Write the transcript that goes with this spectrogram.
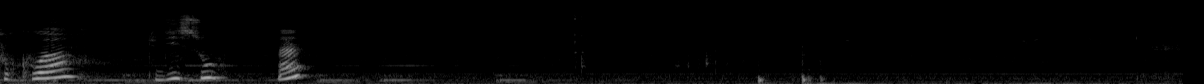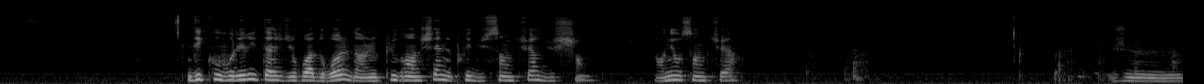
Pourquoi tu dis sous Hein? Découvre l'héritage du roi drôle dans le plus grand chêne près du sanctuaire du champ. On est au sanctuaire. Bah, je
